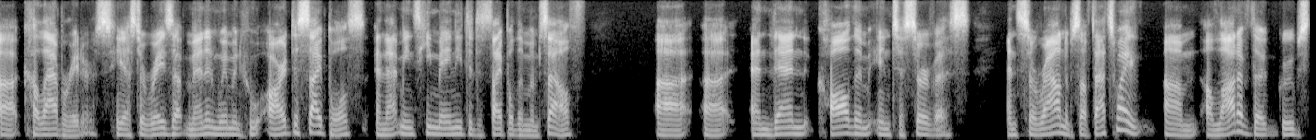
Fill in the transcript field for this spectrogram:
uh, collaborators. He has to raise up men and women who are disciples, and that means he may need to disciple them himself, uh, uh, and then call them into service and surround himself. That's why um, a lot of the groups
